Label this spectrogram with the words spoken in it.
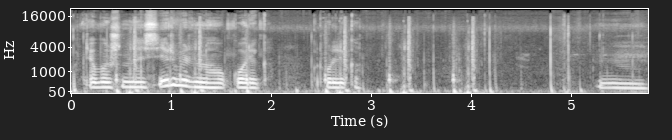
Хоча б ж не серверного корика, кролика. И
